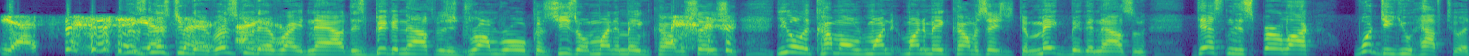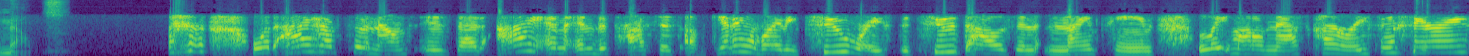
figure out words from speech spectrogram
Yes. Let's, yes, let's do that. Let's do that right now. This big announcement is drum roll because she's on Money Making Conversation. you only come on Money, Money Making Conversation to make big announcements. Destiny Spurlock, what do you have to announce? what I have to announce is that I am in the process of getting ready to race the 2019 late model NASCAR racing series.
